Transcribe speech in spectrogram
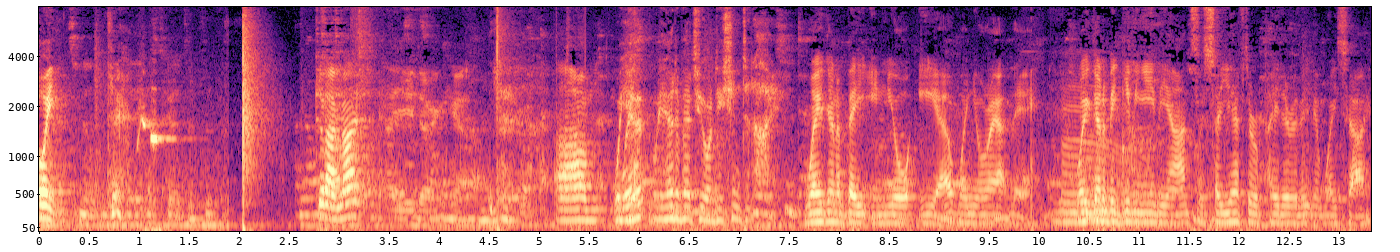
Oi. G'day, mate. How are you doing? Yeah. Um, We heard, we heard about your audition today. we're going to be in your ear when you're out there. We're going to be giving you the answers, so you have to repeat everything that we say.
